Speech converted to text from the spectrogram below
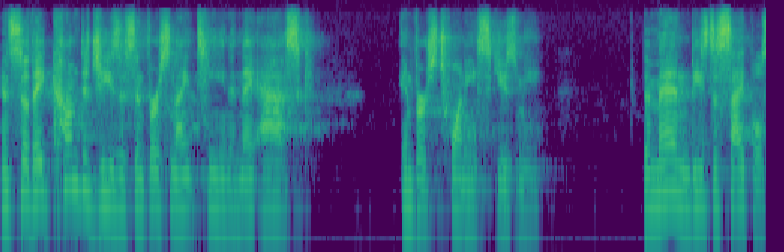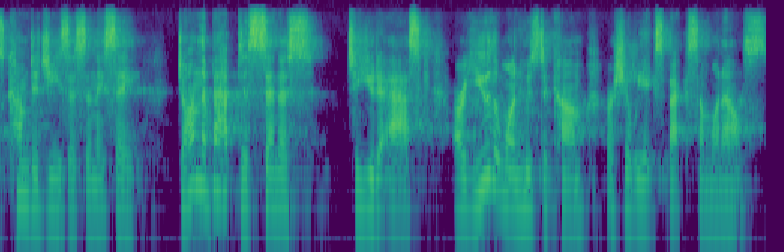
And so they come to Jesus in verse 19 and they ask, in verse 20, excuse me. The men, these disciples, come to Jesus and they say, John the Baptist sent us to you to ask, Are you the one who's to come, or should we expect someone else?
